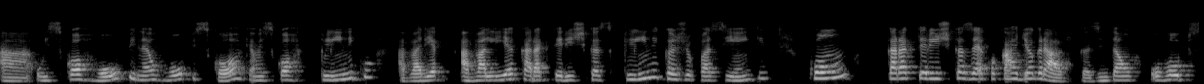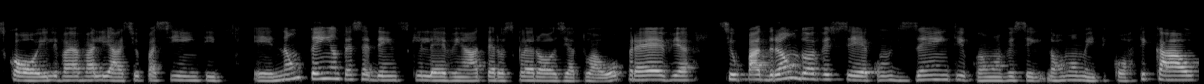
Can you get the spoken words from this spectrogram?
a, o score HOPE, né, o HOPE score, que é um score clínico, avalia, avalia características clínicas do paciente com características ecocardiográficas. Então, o HOPE score, ele vai avaliar se o paciente eh, não tem antecedentes que levem à aterosclerose atual ou prévia, se o padrão do AVC é condizente com um AVC normalmente cortical,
